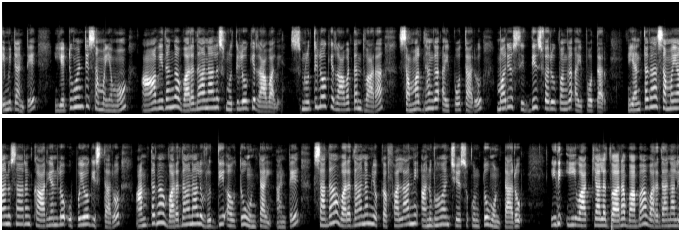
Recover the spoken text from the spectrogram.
ఏమిటంటే ఎటువంటి సమయమో ఆ విధంగా వరదానాలు స్మృతిలోకి రావాలి. స్మృతిలోకి రావటం ద్వారా సమర్థంగా అయిపోతారు మరియు సిద్ధి స్వరూపంగా అయిపోతారు. ఎంతగా సమయానుసారం కార్యంలో ఉపయోగిస్తారో అంతగా వరదానాలు వృద్ధి అవుతూ ఉంటాయి. అంటే సదా వరదానం యొక్క ఫలాన్ని అనుభవం చేసుకుంటూ ఉంటారు. ఇది ఈ వాక్యాల ద్వారా బాబా వరదానాలు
